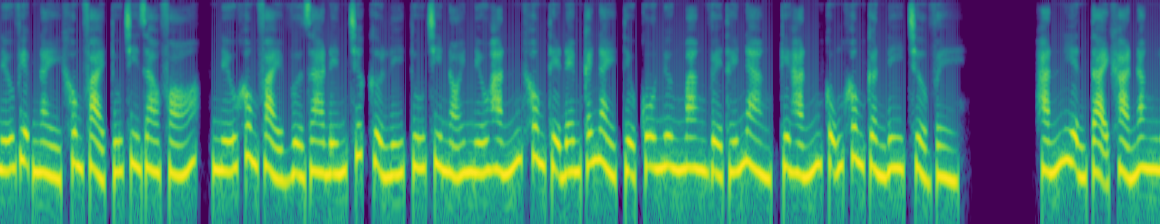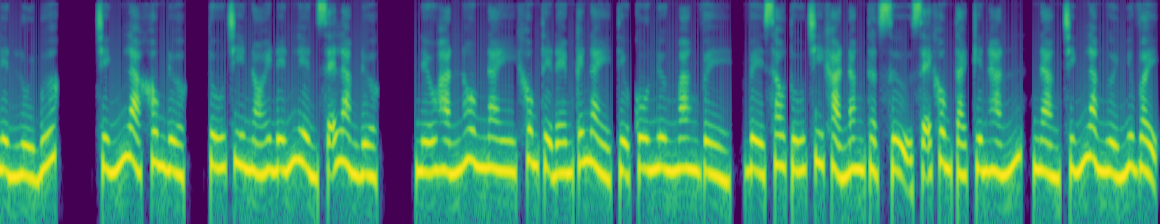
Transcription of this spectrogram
Nếu việc này không phải Tú Chi giao phó, nếu không phải vừa ra đến trước cửa Lý Tú Chi nói nếu hắn không thể đem cái này tiểu cô nương mang về thấy nàng, kia hắn cũng không cần đi trở về. Hắn hiện tại khả năng liền lùi bước, chính là không được, Tú Chi nói đến liền sẽ làm được. Nếu hắn hôm nay không thể đem cái này tiểu cô nương mang về, về sau Tú Chi khả năng thật sự sẽ không tái kiến hắn, nàng chính là người như vậy,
